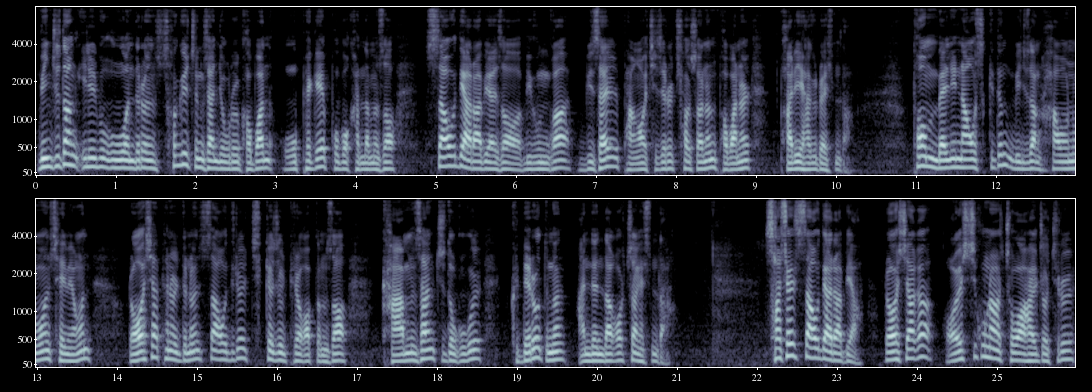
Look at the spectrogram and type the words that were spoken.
민주당 일부 의원들은 석유 증산 요구를 거부한 오펙에 보복한다면서 사우디아라비아에서 미군과 미사일 방어 체제를 철수하는 법안을 발의하기로 했습니다. 톰 멜리나우스키 등 민주당 하원 의원 3명은 러시아 편을 드는 사우디를 지켜줄 필요가 없다면서 감산 주도국을 그대로 두면 안 된다고 주장했습니다. 사실 사우디아라비아, 러시아가 얼씨구나 좋아할 조치를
